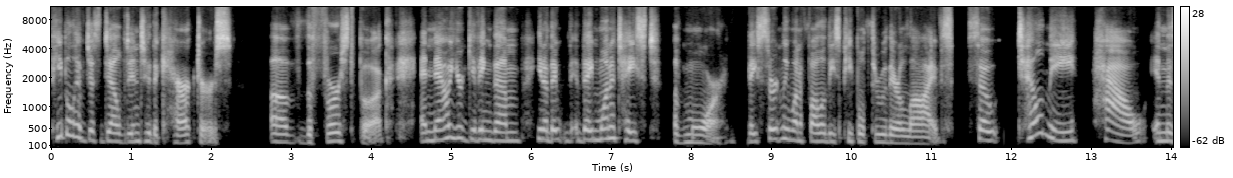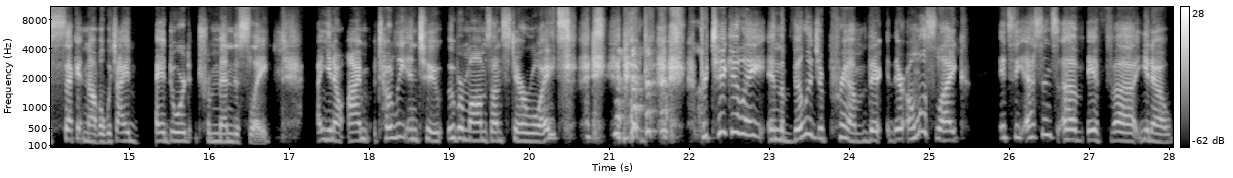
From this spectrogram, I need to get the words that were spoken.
people have just delved into the characters of the first book and now you're giving them you know they they want a taste of more. They certainly want to follow these people through their lives. So tell me how in the second novel which i i adored tremendously you know, I'm totally into Uber moms on steroids, particularly in the village of Primm. They're they're almost like it's the essence of if uh, you know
